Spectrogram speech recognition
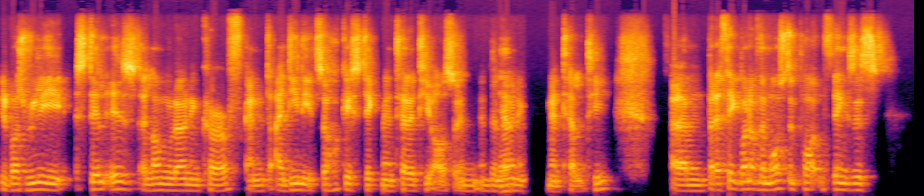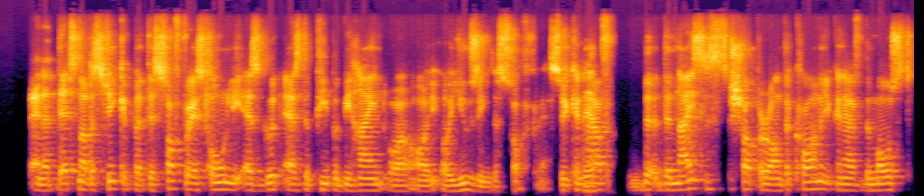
it was really still is a long learning curve, and ideally, it's a hockey stick mentality also in, in the yeah. learning mentality. Um, but I think one of the most important things is and that's not a secret, but the software is only as good as the people behind or, or, or using the software. So you can yeah. have the, the nicest shop around the corner. You can have the most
